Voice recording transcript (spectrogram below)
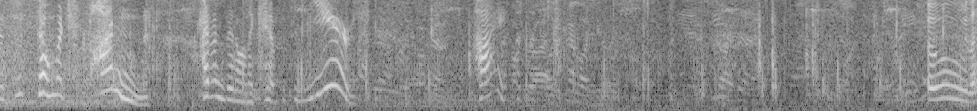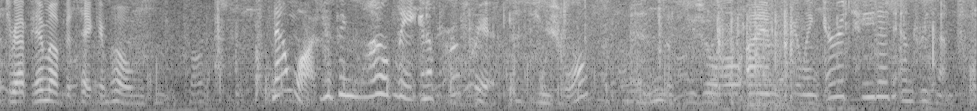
This is so much fun. I haven't been on a campus in years. Hi. Oh, let's wrap him up and take him home. Now what? You're being wildly inappropriate, as usual. And as usual, I am feeling irritated and resentful.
